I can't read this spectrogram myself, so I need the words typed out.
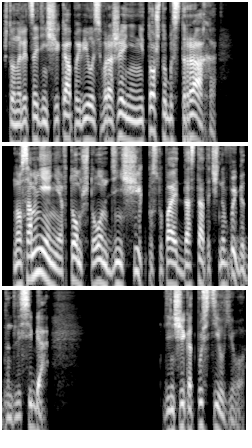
что на лице денщика появилось выражение не то чтобы страха, но сомнения в том, что он, денщик, поступает достаточно выгодно для себя. Денщик отпустил его.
